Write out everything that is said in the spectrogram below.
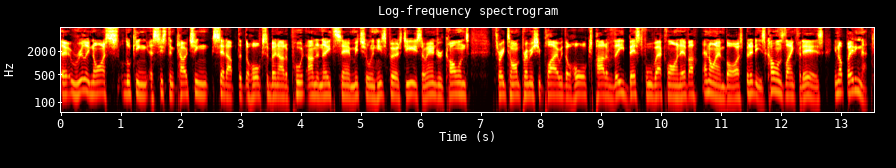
a really nice looking assistant coaching setup that the Hawks have been able to put underneath Sam Mitchell in his first year. So, Andrew Collins, three time Premiership player with the Hawks, part of the best fullback line ever. And I am biased, but it is. Collins, Langford, Ayres. You're not beating that.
